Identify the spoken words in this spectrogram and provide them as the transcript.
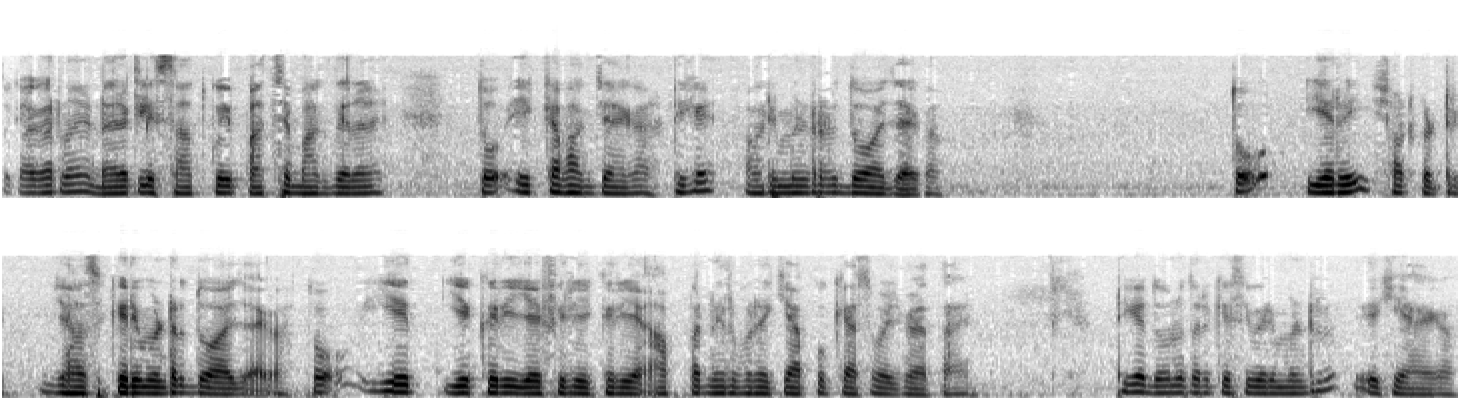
तो क्या करना है? डायरेक्टली सात को ही पाँच से भाग देना है। तो एक का भाग जाएगा, ठीक है? और रिमाइंडर दो आ जाएगा। तो ये रही शॉर्टकट ट्रिक जहाँ से कि रिमाइंडर दो आ जाएगा। तो ये ये करिए, या फिर ये करिए। आप पर निर्भर है कि आपको क्या समझ में आता है। ठीक है? दोनों तरीके से भी रिमाइंडर एक ही आएगा।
